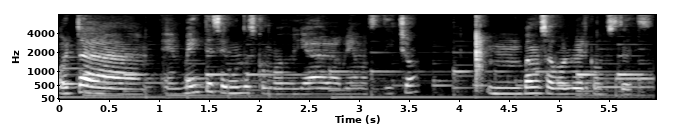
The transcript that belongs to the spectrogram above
ahorita en 20 segundos, como ya habíamos dicho, mm, vamos a volver con ustedes.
